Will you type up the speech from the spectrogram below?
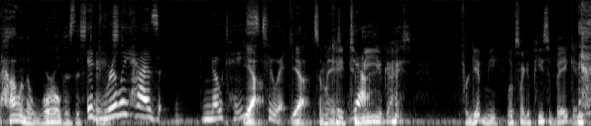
"How in the world is this it taste?" really has no taste yeah. to it. Yeah, it's amazing. Okay, to Yeah. me, you guys, forgive me, looks like a piece of bacon.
